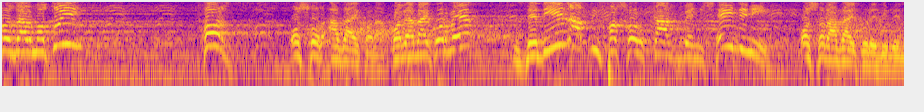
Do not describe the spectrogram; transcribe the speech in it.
রোজার মতোই ফোর্স ওসর আদায় করা। কবে আদায় করবে? যেদিন আপনি ফসল কাটবেন, সেই দিনই ওসর আদায় করে দিবেন।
